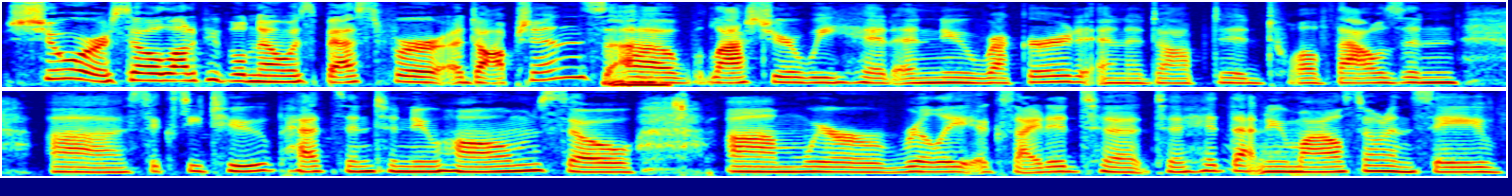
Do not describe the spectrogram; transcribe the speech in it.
Sure. So a lot of people know us best for adoptions. Mm-hmm. Uh, last year we hit a new record and adopted 12,062 pets into new homes. So um, we're really excited to, to hit that new milestone and save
